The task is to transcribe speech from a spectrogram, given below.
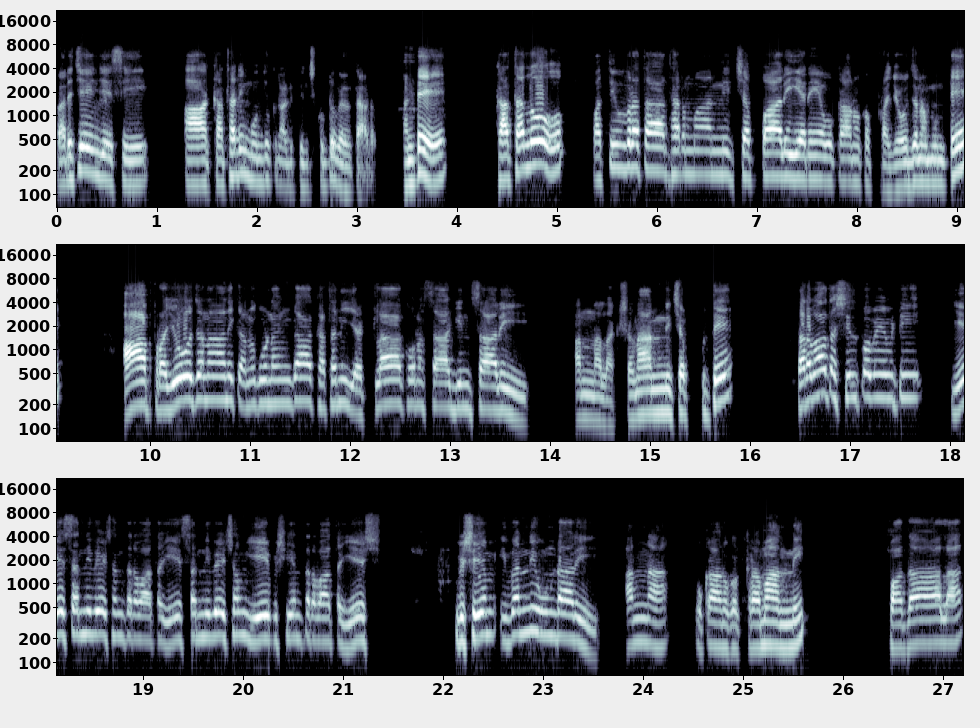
పరిచయం చేసి ఆ కథని ముందుకు నడిపించుకుంటూ వెళ్తాడు. అంటే కథలో పతివ్రత ధర్మాన్ని చెప్పాలి అనే ఒకనొక ప్రయోజనం ఉంటే ఆ ప్రయోజనానికి అనుగుణంగా కథని ఎట్లా కొనసాగించాలి అన్న లక్షణాన్ని చెప్తే తర్వాత శిల్పం ఏమిటి ఏ సన్నివేశం తర్వాత ఏ సన్నివేశం? ఏ విషయం తర్వాత ఏ విషయం? ఇవన్నీ ఉండాలి అన్న ఒకనొక క్రమాన్ని పదాల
